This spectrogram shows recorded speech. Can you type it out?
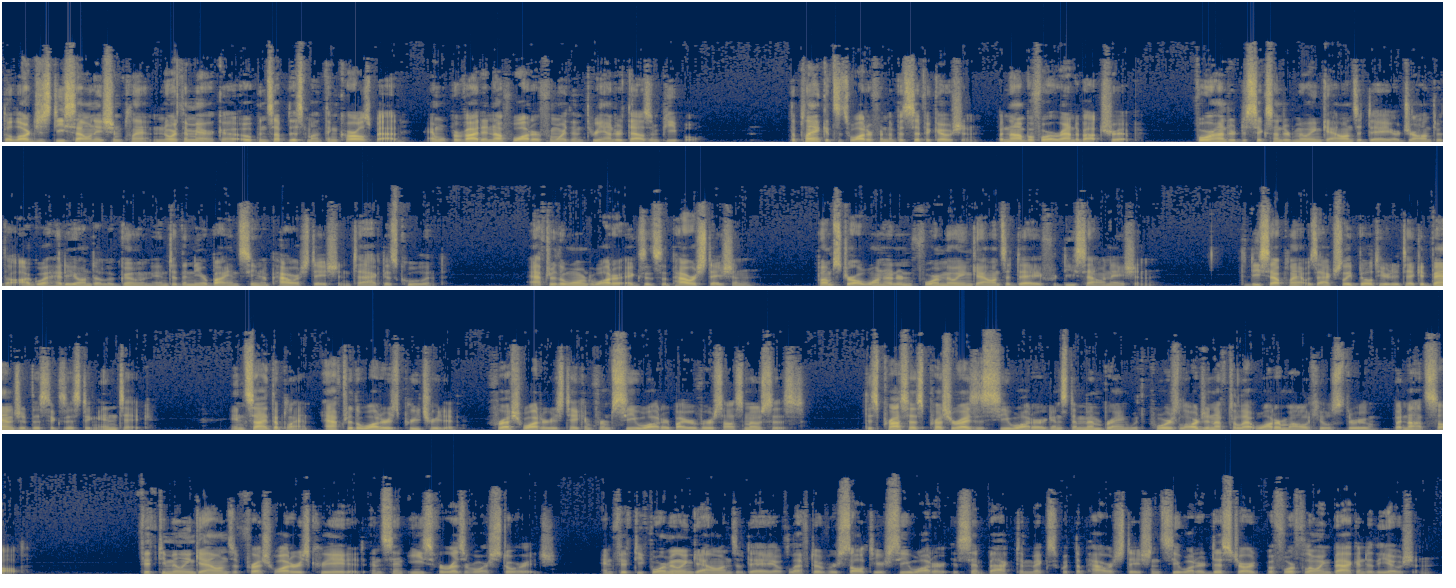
The largest desalination plant in North America opens up this month in Carlsbad and will provide enough water for more than 300,000 people. The plant gets its water from the Pacific Ocean, but not before a roundabout trip. 400 to 600 million gallons a day are drawn through the Agua Hedionda Lagoon into the nearby Encina power station to act as coolant. After the warmed water exits the power station, pumps draw 104 million gallons a day for desalination. The desal plant was actually built here to take advantage of this existing intake. Inside the plant, after the water is pretreated, fresh water is taken from seawater by reverse osmosis. This process pressurizes seawater against a membrane with pores large enough to let water molecules through, but not salt. 50 million gallons of fresh water is created and sent east for reservoir storage, and 54 million gallons a day of leftover saltier seawater is sent back to mix with the power station seawater discharge before flowing back into the ocean.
